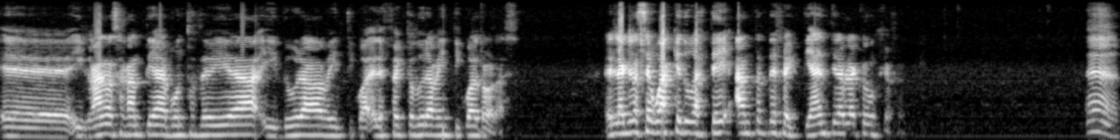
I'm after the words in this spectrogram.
eh, y gana esa cantidad de puntos de vida y dura 24, el efecto dura 24 horas. Es la clase de weas que tú gasté antes de efectivamente ir a hablar con un jefe. Eh,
